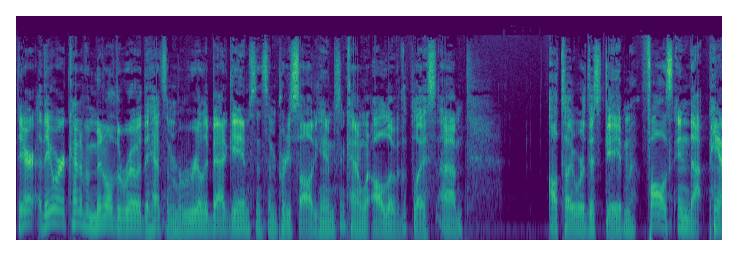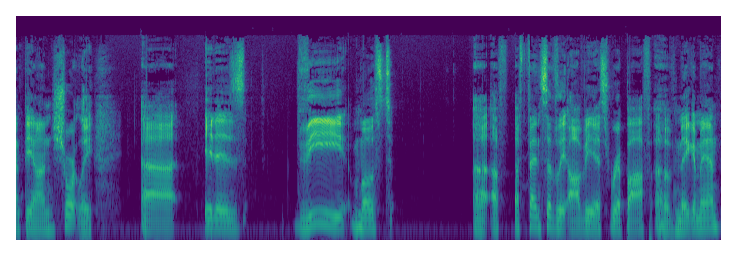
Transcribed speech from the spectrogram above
They they were kind of a middle of the road. They had some really bad games and some pretty solid games, and kind of went all over the place. Um, I'll tell you where this game falls in that pantheon shortly. Uh, it is the most uh, offensively obvious ripoff of Mega Man.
